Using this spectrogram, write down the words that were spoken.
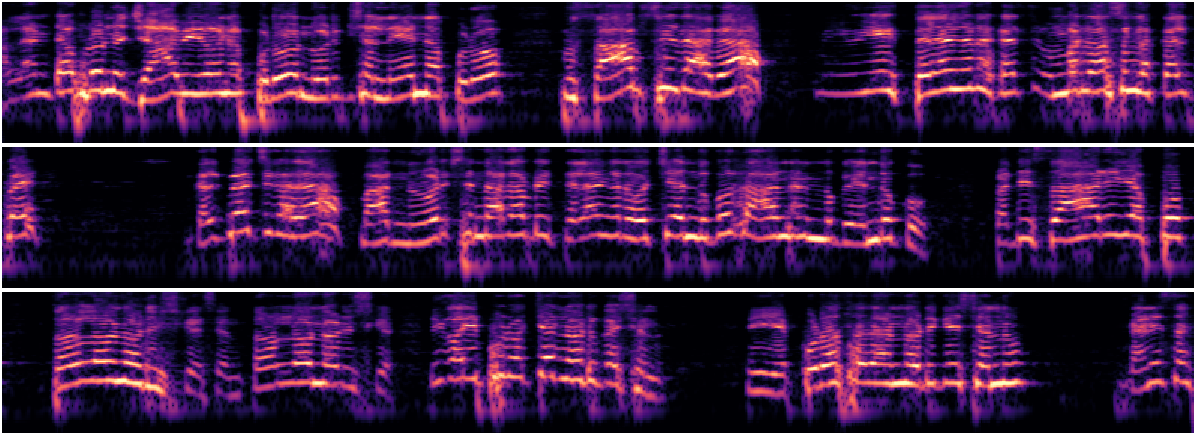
అలాంటప్పుడు నువ్వు జాబ్ ఇవ్వనప్పుడు నోటిఫికేషన్ లేనప్పుడు నువ్వు సాఫ్సీదాగా మీ ఈ తెలంగాణ కలిసి ఉమ్మడి రాష్ట్రంలో కలిపే కలిపేచ్చు కదా? మరి నోటిఫికేషన్ దాదాపు తెలంగాణ వచ్చేందుకు రానందుకు ఎందుకు? ప్రతిసారి చెప్పు త్వరలో నోటిఫికేషన్ త్వరలో నోటిఫికేషన్. ఇక ఇప్పుడు వచ్చే నోటిఫికేషన్. నీ ఎప్పుడు వస్తుంది నోటిఫికేషన్? కనీసం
